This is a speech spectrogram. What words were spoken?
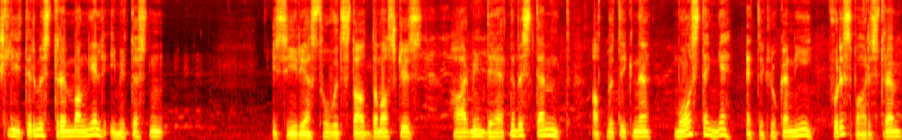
sliter med strømmangel i Midtøsten. I Syrias hovedstad Damaskus har myndighetene bestemt at butikkene må stenge etter klokka ni for å spare strøm.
